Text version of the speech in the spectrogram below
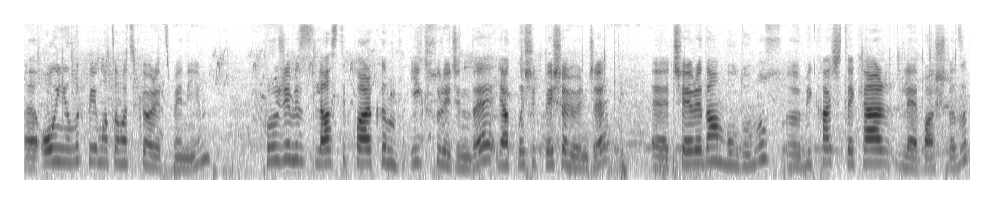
Ee, 10 yıllık bir matematik öğretmeniyim. Projemiz Lastik Park'ın ilk sürecinde yaklaşık 5 ay önce e, çevreden bulduğumuz e, birkaç tekerle başladık.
